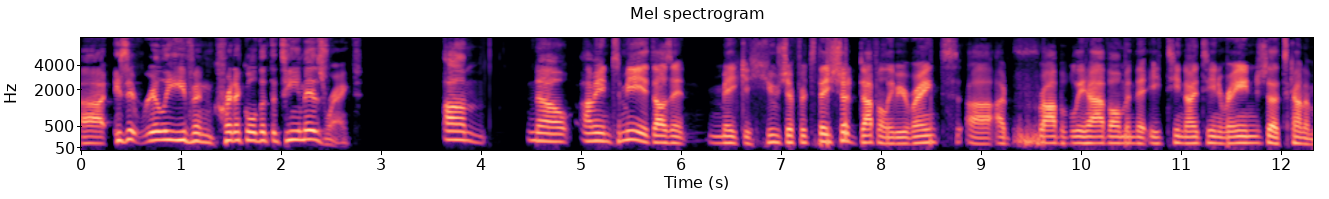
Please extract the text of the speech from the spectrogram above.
Uh, is it really even critical that the team is ranked? Um, no, I mean to me it doesn't make a huge difference. They should definitely be ranked. Uh, I'd probably have them in the 18, 19 range. That's kind of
